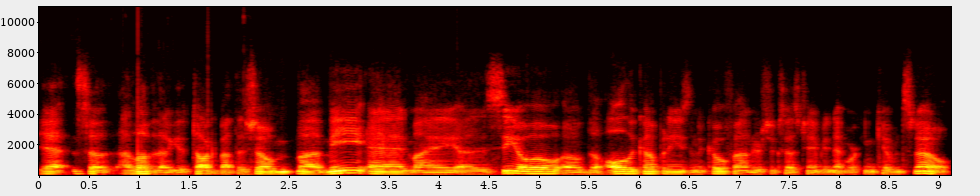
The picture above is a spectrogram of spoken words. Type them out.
Yeah, so I love that I get to talk about this. So, uh, me and my uh, COO of the all the companies and the co-founder of Success Champion Networking, Kevin Snow,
